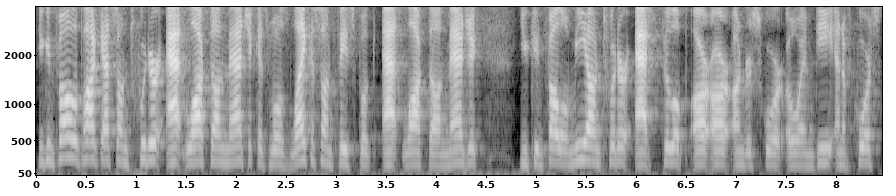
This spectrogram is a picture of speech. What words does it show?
You can follow the podcast on Twitter at Locked On Magic, as well as like us on Facebook at Locked On Magic. You can follow me on Twitter at PhilipRR underscore OMD. And of course,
